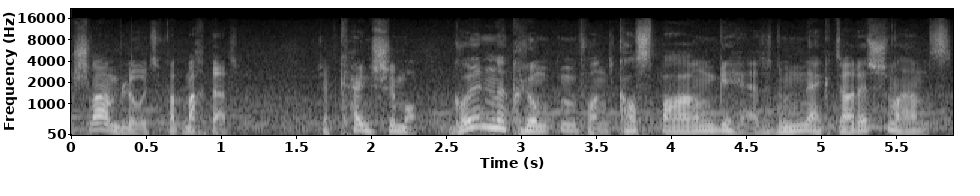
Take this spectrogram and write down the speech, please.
Schwarmblut. Was macht das? Ich habe keinen Schimmer. Goldene Klumpen von kostbarem, gehärtetem Nektar des Schwarms.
